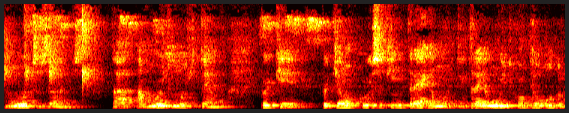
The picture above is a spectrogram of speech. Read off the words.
muitos anos. Tá? Há muito, muito tempo. Por quê? Porque é um curso que entrega muito, entrega muito conteúdo,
